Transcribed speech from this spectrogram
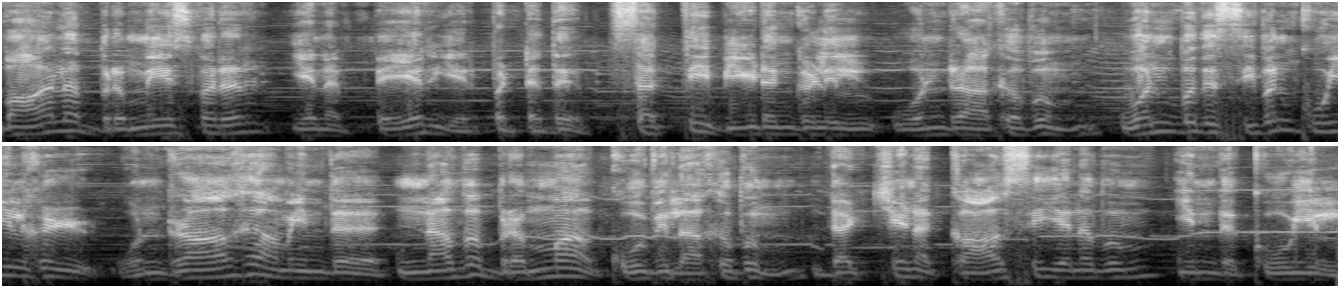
பால பிரம்மேஸ்வரர் என பெயர் ஏற்பட்டது. சக்தி பீடங்களில் ஒன்றாகவும் ஒன்பது சிவன் கோயில் கோயில்கள் ஒன்றாக அமைந்த நவ பிரம்மா கோவிலாகவும் தட்சிண காசி எனவும் இந்த கோயில்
